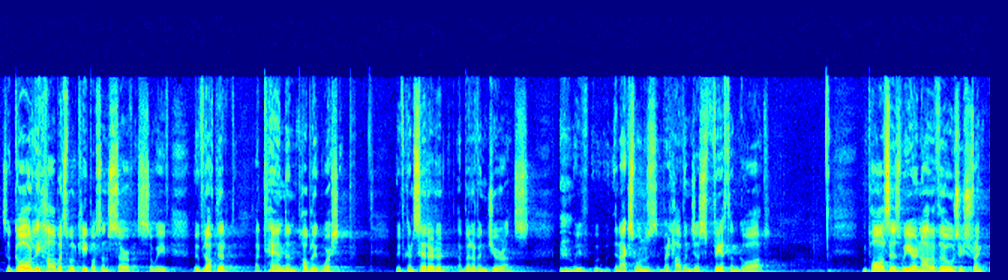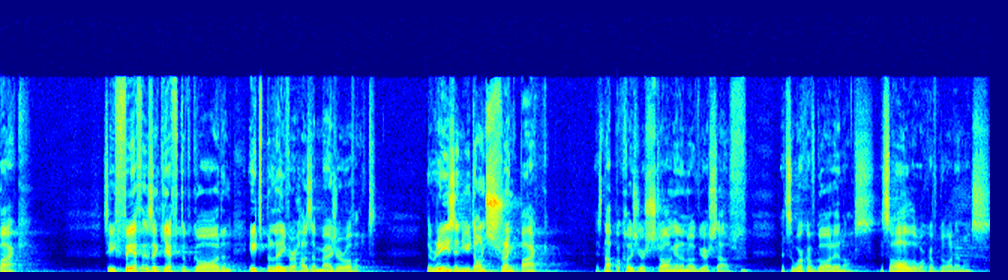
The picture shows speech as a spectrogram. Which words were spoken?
So, godly habits will keep us in service. So, we've, we've looked at attending public worship, we've considered a, a bit of endurance. we've, the next one is about having just faith in God. And Paul says, We are not of those who shrink back. See, faith is a gift of God, and each believer has a measure of it. The reason you don't shrink back is not because you're strong in and of yourself, it's the work of God in us. It's all the work of God in us.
